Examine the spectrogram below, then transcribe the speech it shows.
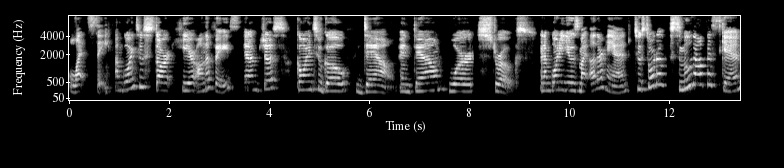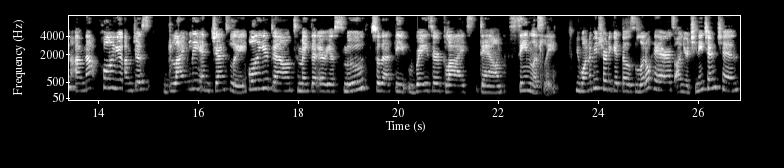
Let's see. I'm going to start here on the face and I'm just going to go down and downward strokes. And I'm going to use my other hand to sort of smooth out the skin. I'm not pulling it, I'm just lightly and gently pulling it down to make that area smooth so that the razor glides down seamlessly. You want to be sure to get those little hairs on your chinny chin chin.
